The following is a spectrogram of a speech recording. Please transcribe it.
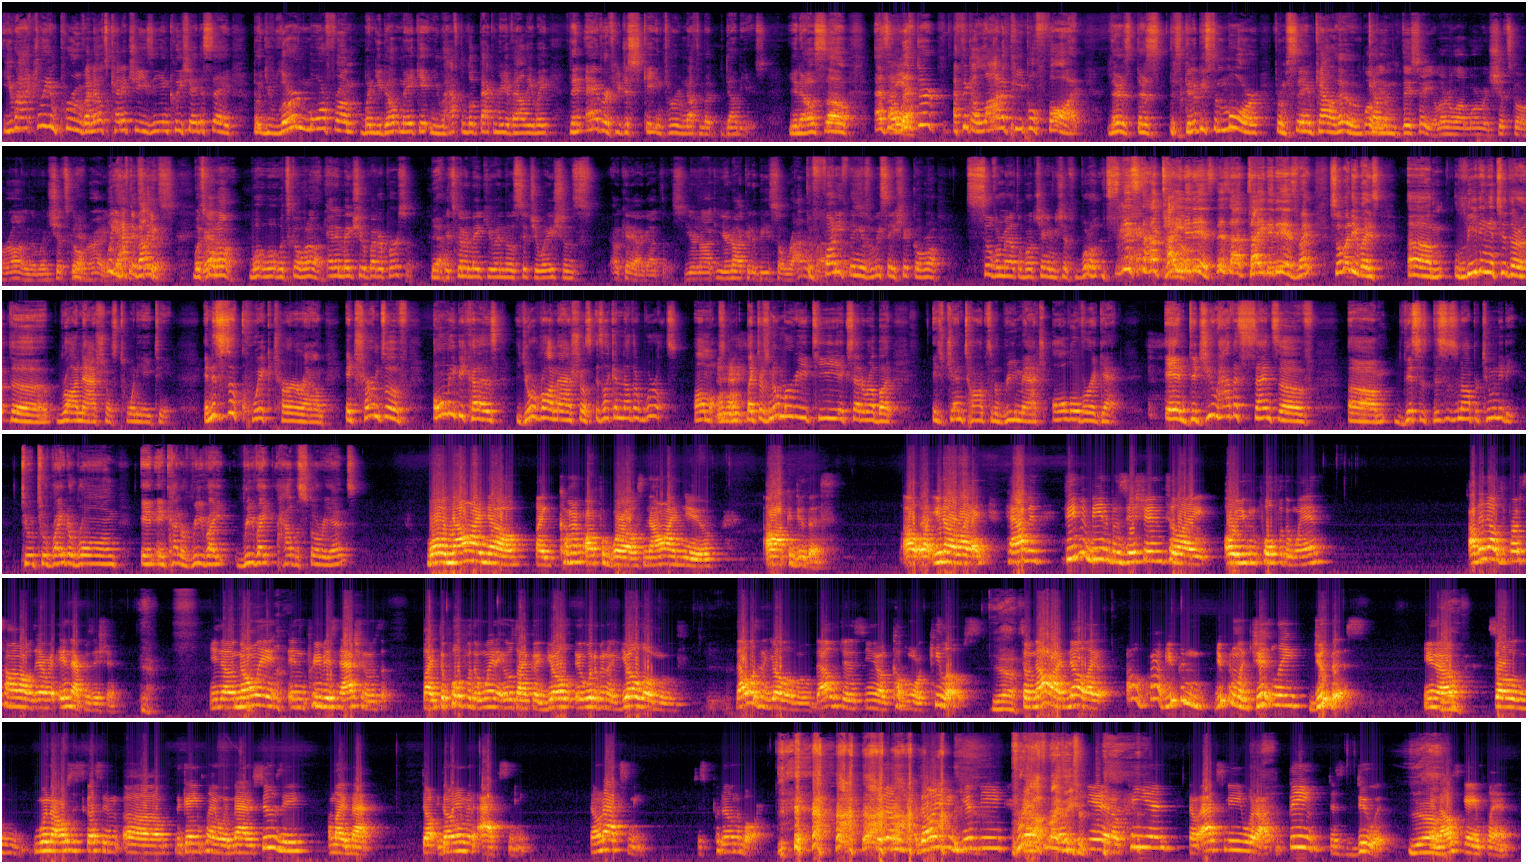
you actually improve. I know it's kind of cheesy and cliche to say, but you learn more from when you don't make it and you have to look back and reevaluate than ever if you're just skating through nothing but W's. You know, so as a oh, yeah. lifter, I think a lot of people thought there's there's there's gonna be some more from Sam Calhoun well, coming. They, they, say you learn a lot more when shit's going wrong than when shit's going yeah. right. Well, you have to evaluate what's yeah. going on. What, what, what's going on, and it makes you a better person. Yeah, it's gonna make you in those situations okay, I got this. You're not you're not going to be so rattled. The funny thing is, when we say shit go wrong, silver medal at the World Championships, world. This is how tight it is. This is how tight it is, right? So, anyways, um, leading into the the Raw Nationals 2018, and this is a quick turnaround in terms of only because your Raw Nationals is like another Worlds almost. Mm-hmm. Like there's no Maria Htee, etc. But it's Jen Thompson rematch all over again. And did you have a sense of um, this is this is an opportunity to to right a wrong and, and kind of rewrite rewrite how the story ends? Well, now I know. Like coming off of Worlds, now I knew. Oh, I could do this. Oh, like, you know, like having to even be in a position to like, oh, you can pull for the win. I think that was the first time I was ever in that position. You know, normally in previous nationals, like to pull for the win, it was like a yo. It would have been a YOLO move that wasn't a YOLO move. That was just you know a couple more kilos. Yeah. So now I know like oh crap you can you can legitly do this. You know. Yeah. So when I was discussing uh, the game plan with Matt and Susie, I'm like Matt, don't don't even ask me. Don't ask me. Just put it on the board. On, don't even give me pre-authorization. Don't, an opinion. Don't ask me what I think. Just do it. Yeah. And that was game plan.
